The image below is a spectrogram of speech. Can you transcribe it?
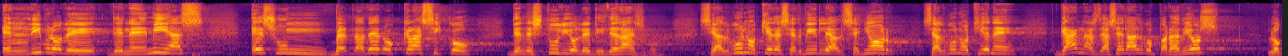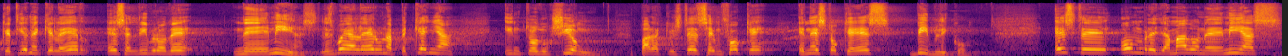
el libro de, Nehemías es un verdadero clásico del estudio de liderazgo. Si alguno quiere servirle al Señor, si alguno tiene ganas de hacer algo para Dios, lo que tiene que leer es el libro de Nehemías. Les voy a leer una pequeña introducción para que usted se enfoque en esto que es bíblico. Este hombre llamado Nehemías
